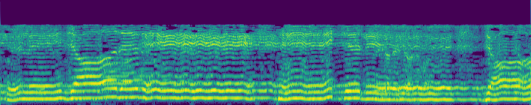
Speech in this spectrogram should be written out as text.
چلے جا رہے ہیں چلے جانے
